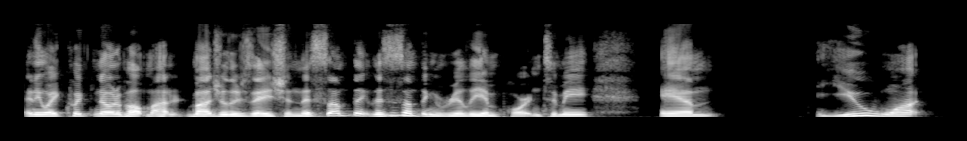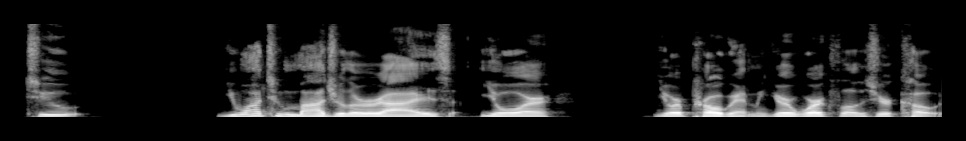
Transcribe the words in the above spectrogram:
Anyway, quick note about mod- modularization. This something, this is something really important to me. And you want to, you want to modularize your, your programming, your workflows, your code.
